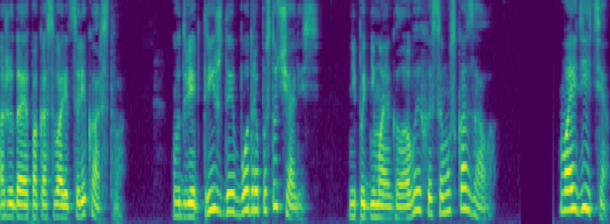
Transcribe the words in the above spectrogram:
ожидая, пока сварится лекарство. В дверь трижды бодро постучались. Не поднимая головы, Хэсэму сказала. «Войдите».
